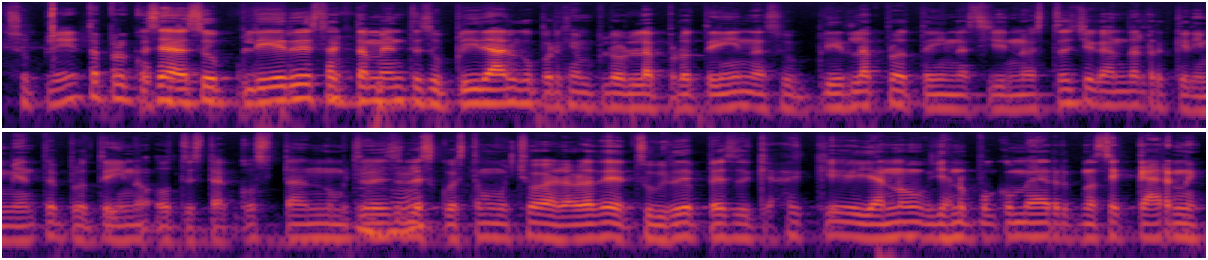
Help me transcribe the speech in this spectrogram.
¿Suplir? Te preocupes. O sea, suplir exactamente, suplir algo, por ejemplo, la proteína, suplir la proteína. Si no estás llegando al requerimiento de proteína o te está costando, muchas veces les cuesta mucho a la hora de subir de peso, que, ay, que ya no, ya no puedo comer, no sé, carne,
